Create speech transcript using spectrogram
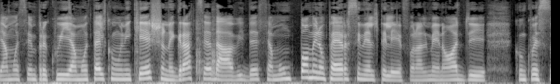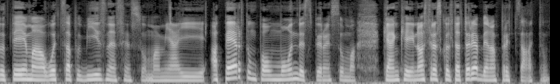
siamo sempre qui a Motel Communication e grazie a Davide siamo un po' meno persi nel telefono, almeno oggi con questo tema WhatsApp Business, insomma, mi hai aperto un po' un mondo e spero insomma che anche i nostri ascoltatori abbiano apprezzato.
